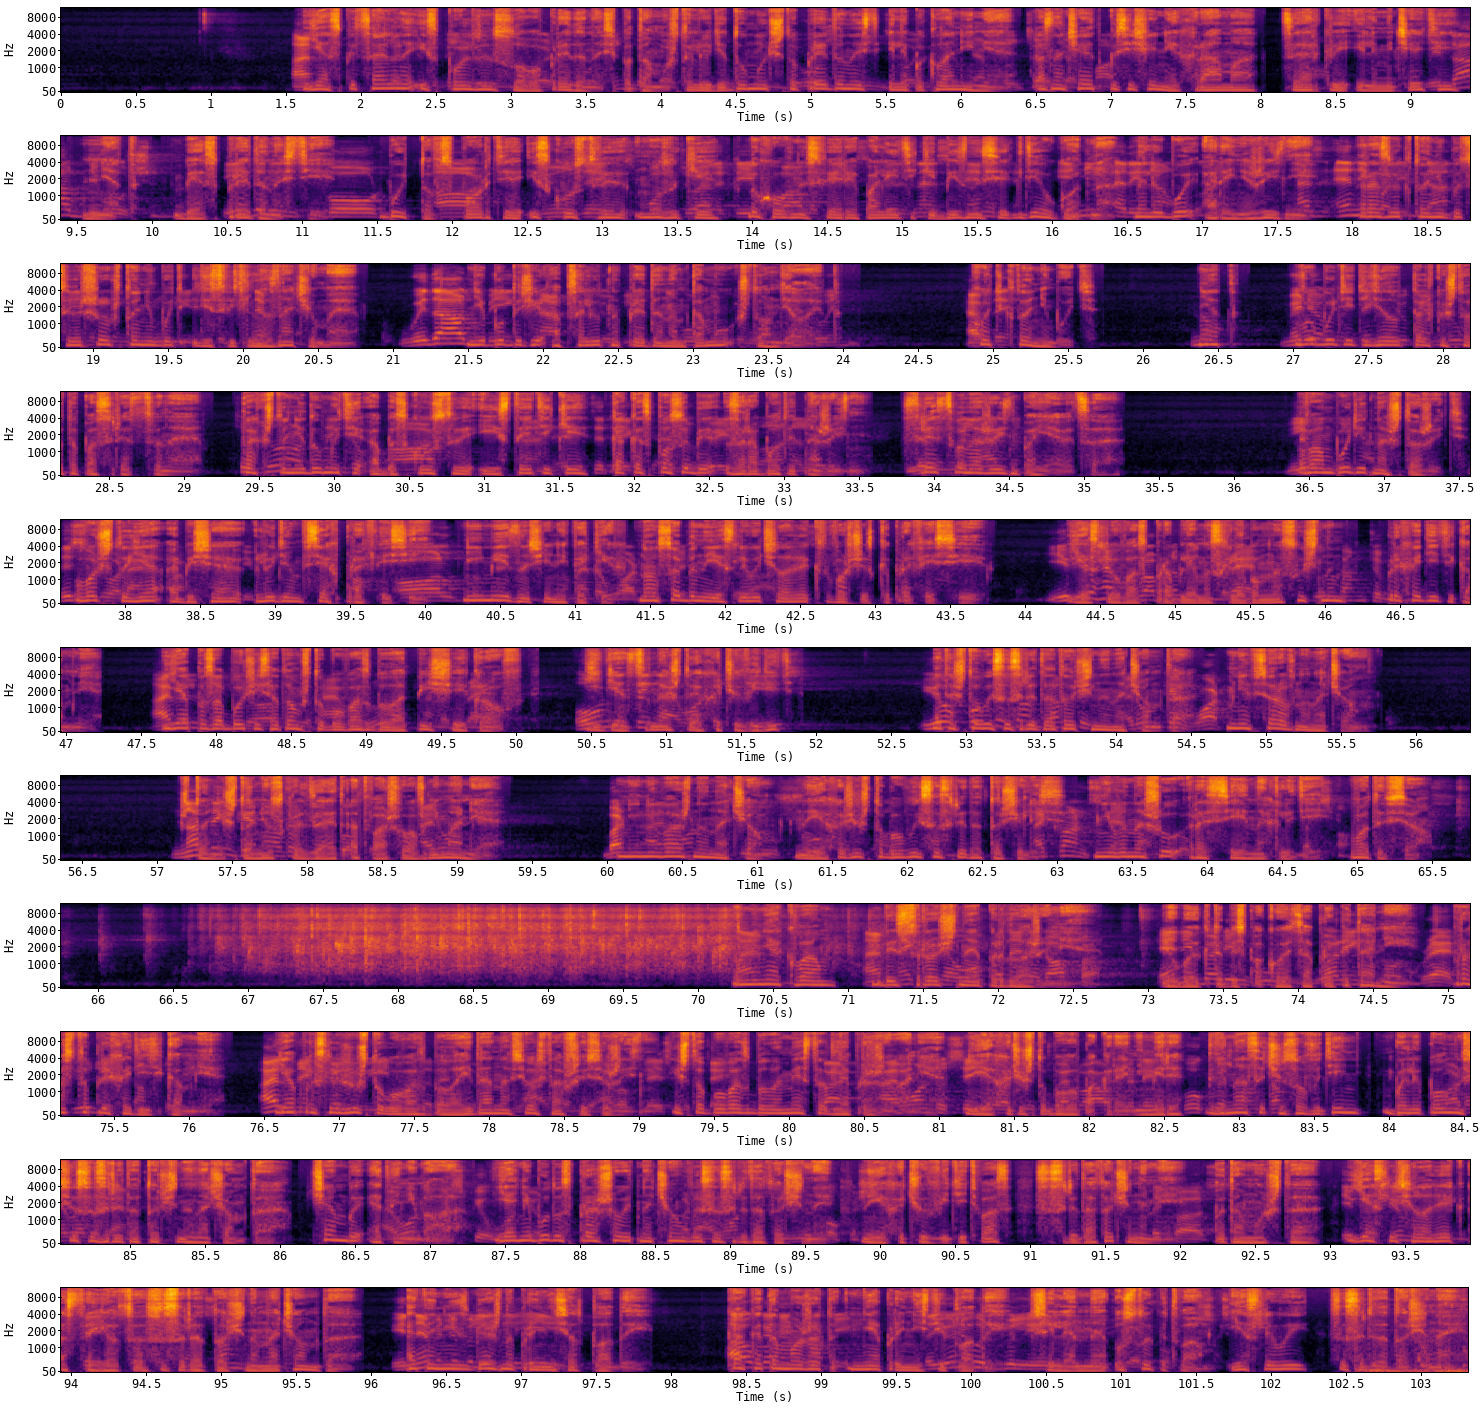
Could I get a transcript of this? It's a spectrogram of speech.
я специально использую слово «преданность», потому что люди думают, что преданность или поклонение означает посещение храма, церкви или мечети. Нет, без преданности, будь то в спорте, искусстве, музыке, духовной сфере, политике, бизнесе, где угодно, на любой арене жизни. Разве кто-нибудь совершил что-нибудь действительно значимое, не будучи абсолютно преданным тому, что он делает? Хоть кто-нибудь? Нет, вы будете делать только что-то посредственное. Так что не думайте об искусстве и эстетике как о способе заработать на жизнь. Средства на жизнь появятся. Вам будет на что жить. Вот что я обещаю людям всех профессий. Не имеет значения каких, но особенно если вы человек творческой профессии. Если у вас проблемы с хлебом насущным, приходите ко мне. Я позабочусь о том, чтобы у вас была пища и кровь. Единственное, что я хочу видеть, это что вы сосредоточены на чем-то. Мне все равно на чем что ничто не ускользает от вашего внимания. Мне не важно на чем, но я хочу, чтобы вы сосредоточились. Не выношу рассеянных людей. Вот и все. У меня к вам бессрочное предложение. Любой, кто беспокоится о пропитании, просто приходите ко мне. Я прослежу, чтобы у вас была еда на всю оставшуюся жизнь, и чтобы у вас было место для проживания. И я хочу, чтобы вы, по крайней мере, 12 часов в день были полностью сосредоточены на чем-то, чем бы это ни было. Я не буду спрашивать, на чем вы сосредоточены, но я хочу видеть вас сосредоточенными, потому что если человек остается сосредоточенным на чем-то, это неизбежно принесет плоды. Как это может не принести плоды? Вселенная уступит вам, если вы сосредоточены.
